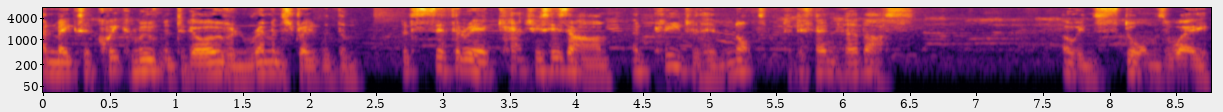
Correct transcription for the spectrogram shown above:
and makes a quick movement to go over and remonstrate with them, but Cytherea catches his arm and pleads with him not to defend her thus. Owen storms away,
